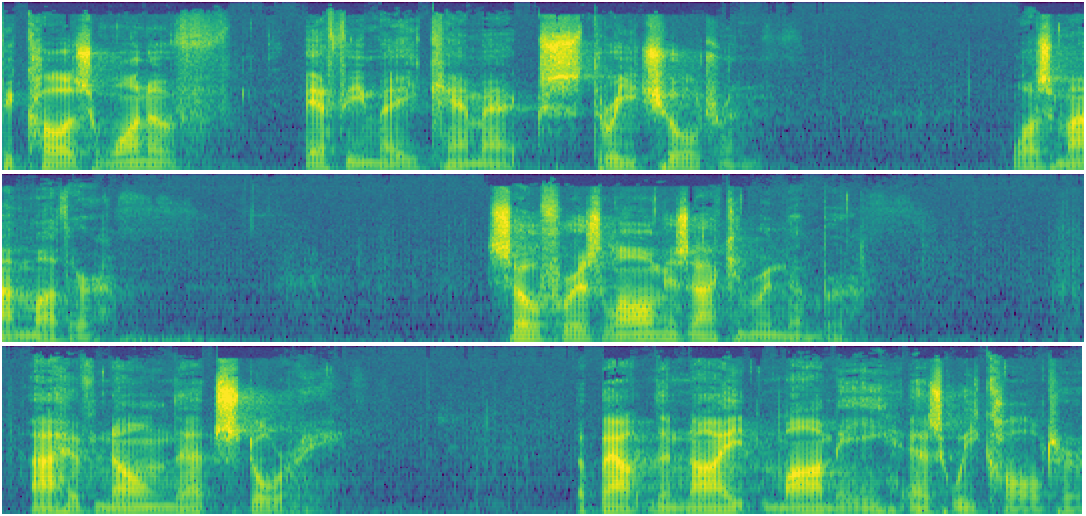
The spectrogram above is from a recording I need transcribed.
Because one of Effie Mae Camack's three children was my mother. So, for as long as I can remember, I have known that story about the night Mommy, as we called her,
